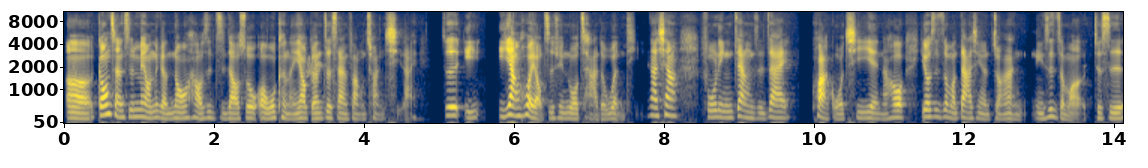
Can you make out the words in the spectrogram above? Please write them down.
呃工程师没有那个 know how 是知道说哦，我可能要跟这三方串起来，就是一。一样会有资讯落差的问题。那像福林这样子，在跨国企业，然后又是这么大型的专案，你是怎么就是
